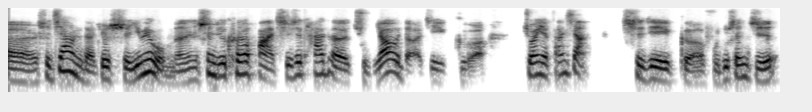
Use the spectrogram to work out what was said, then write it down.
呃，是这样的，就是因为我们生殖科的话，其实它的主要的这个专业方向是这个辅助生殖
